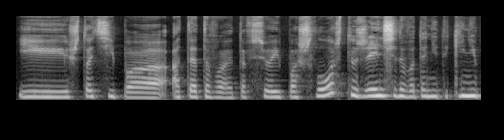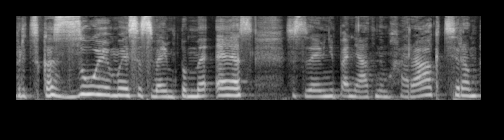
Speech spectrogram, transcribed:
и что, типа, от этого это все и пошло, что женщины, вот они такие непредсказуемые, со своим ПМС, со своим непонятным характером,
